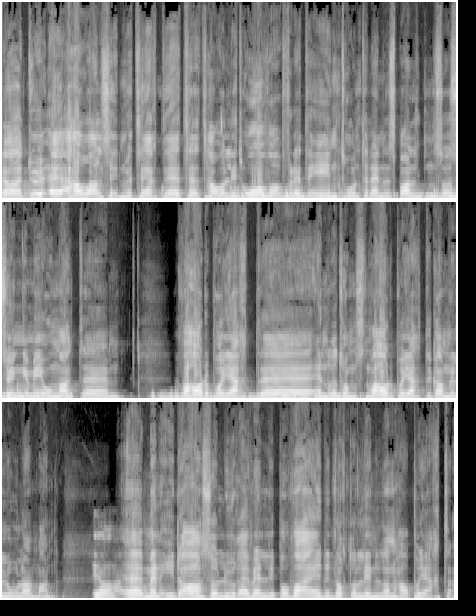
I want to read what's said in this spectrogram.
Ja, du, jeg har jo altså invitert deg til å ta litt over. For i introen til denne spalten så synger vi om at eh, Hva har du på hjertet, Endre Thomsen? Hva har du på hjertet, gamle Loland-mann? Ja, Eh, men i dag så lurer jeg veldig på hva er det dr. Lindland har på hjertet?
